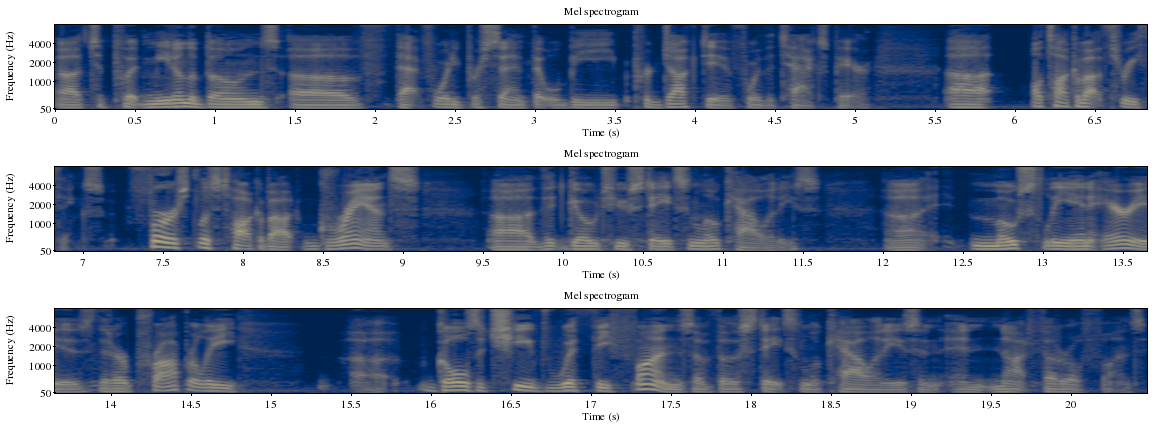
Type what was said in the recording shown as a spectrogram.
uh, to put meat on the bones of that 40% that will be productive for the taxpayer. Uh, I'll talk about three things. First, let's talk about grants uh, that go to states and localities, uh, mostly in areas that are properly uh, goals achieved with the funds of those states and localities and, and, not federal funds.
